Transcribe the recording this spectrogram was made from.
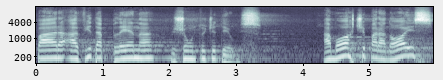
para a vida plena junto de Deus. A morte para nós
